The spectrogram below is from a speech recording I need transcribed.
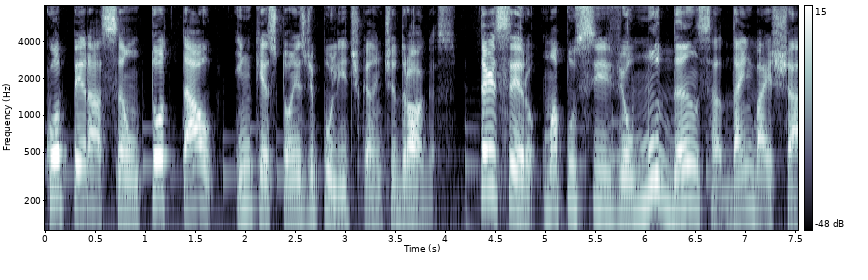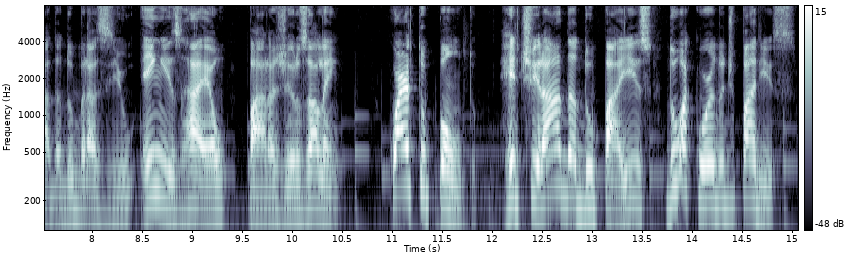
cooperação total em questões de política antidrogas. Terceiro, uma possível mudança da embaixada do Brasil em Israel para Jerusalém. Quarto ponto, retirada do país do Acordo de Paris.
